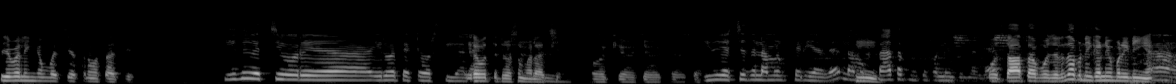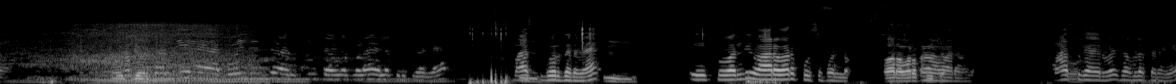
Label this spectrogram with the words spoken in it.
சிவலிங்கம் வச்சு எத்தனை வருஷம் ஆச்சு? இது வச்சு ஒரு இருபத்தெட்டு வருஷம் மேலே இருபத்தெட்டு வருஷம் மேலே ஆச்சு. Okay okay okay okay. இது வச்சது நம்மளுக்கு தெரியாது. நம்ம. தாத்தா பூஜை பண்ணிட்டு இருந்தாங்க. ஓ தாத்தா பூஜைலேருந்து அப்போ நீங்கள் கன்டினியூ பண்ணிட்டீங்க. ஓகே நம்மளுக்கு வந்து கோயிலேருந்து அரிசி தேங்காய் பழம் எல்லாம் கொடுக்குறாங்க. மாதத்துக்கு ஒரு தடவை. இப்போ வந்து வார வாரம் பூஜை பண்ணோம். வார வார ஆ பூஜை. வார வாரம். மாதத்துக்கு ஆயிரம் ரூபாய் சம்பளம் தராங்க.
